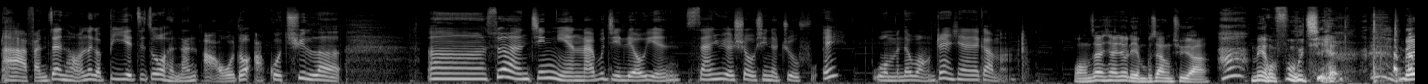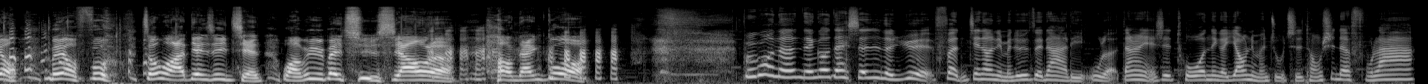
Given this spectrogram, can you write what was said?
啊，反正哈，那个毕业制作很难熬，我都熬过去了。嗯、呃，虽然今年来不及留言三月寿星的祝福，哎、欸，我们的网站现在在干嘛？网站现在就连不上去啊！啊，没有付钱，没有没有付 中华电信钱，网域被取消了，好难过。不过呢，能够在生日的月份见到你们就是最大的礼物了，当然也是托那个邀你们主持同事的福啦。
